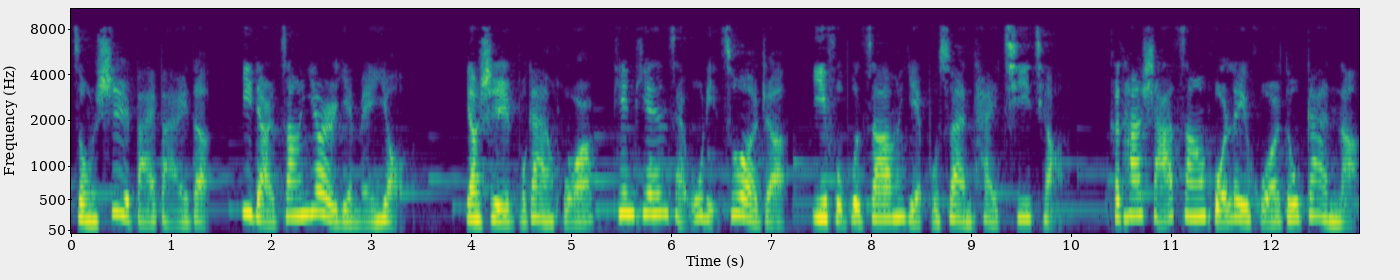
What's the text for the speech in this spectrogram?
总是白白的，一点脏印儿也没有。要是不干活，天天在屋里坐着，衣服不脏也不算太蹊跷。可他啥脏活累活都干呢，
